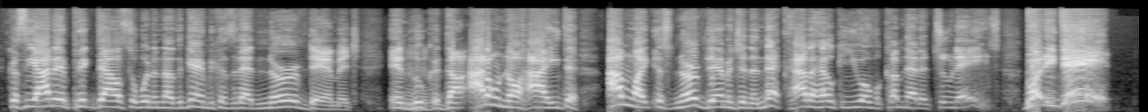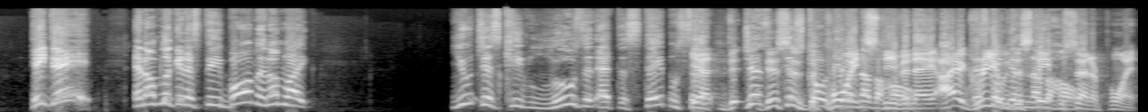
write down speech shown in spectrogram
because see, I didn't pick Dallas to win another game because of that nerve damage in Mm-hmm. Luka Don. I don't know how he did. I'm like, it's nerve damage in the neck. How the hell can you overcome that in two days? But he did. He did. And I'm looking at Steve Ballmer. I'm like, you just keep losing at the Staples Yeah, Center. th- just, this just is the point, Stephen hole. A. I agree with the Staples. Center point.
